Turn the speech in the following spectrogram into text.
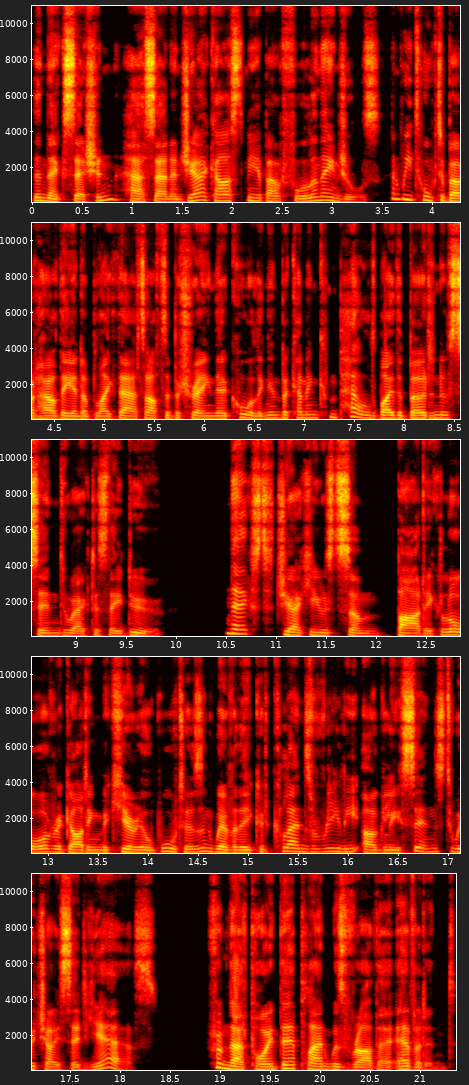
The next session, Hassan and Jack asked me about fallen angels, and we talked about how they end up like that after betraying their calling and becoming compelled by the burden of sin to act as they do. Next, Jack used some bardic lore regarding mercurial waters and whether they could cleanse really ugly sins, to which I said yes. From that point, their plan was rather evident.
